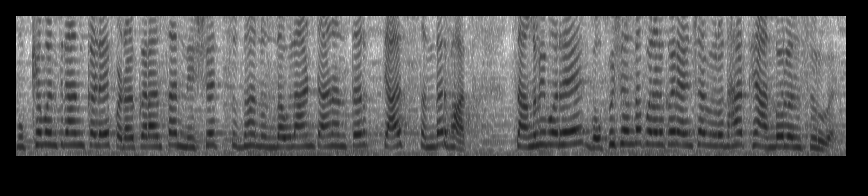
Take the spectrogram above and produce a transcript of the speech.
मुख्यमंत्र्यांकडे पडळकरांचा निषेध सुद्धा नोंदवला आणि त्यानंतर त्याच संदर्भात सांगलीमध्ये गोपीचंद पडळकर यांच्या विरोधात हे आंदोलन सुरू आहे.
